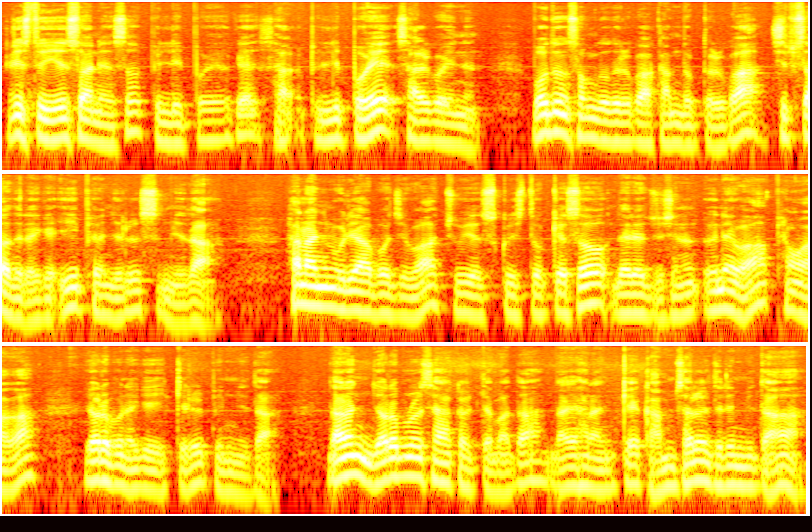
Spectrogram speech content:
그리스도 예수 안에서 빌립보에, 빌립보에 살고 있는 모든 성도들과 감독들과 집사들에게 이 편지를 씁니다. 하나님 우리 아버지와 주 예수 그리스도께서 내려주시는 은혜와 평화가 여러분에게 있기를 빕니다. 나는 여러분을 생각할 때마다 나의 하나님께 감사를 드립니다.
